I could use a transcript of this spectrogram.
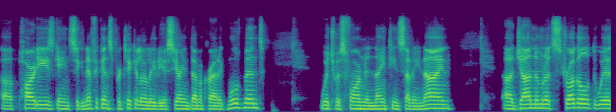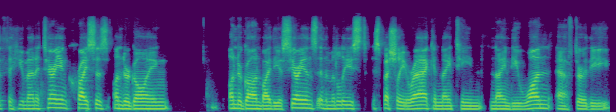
uh, parties gained significance, particularly the Assyrian Democratic Movement, which was formed in 1979. Uh, John Nimrod struggled with the humanitarian crisis undergoing undergone by the Assyrians in the Middle East, especially Iraq in 1991 after the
